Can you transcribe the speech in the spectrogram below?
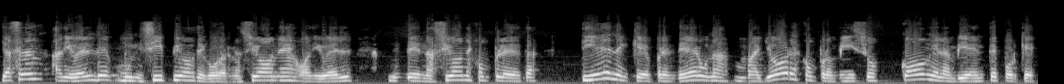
ya sean a nivel de municipios, de gobernaciones o a nivel de naciones completas, tienen que prender unos mayores compromisos con el ambiente porque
